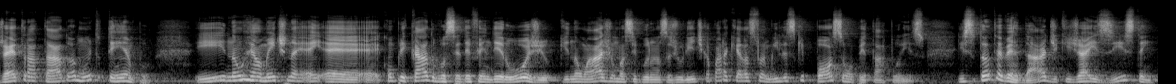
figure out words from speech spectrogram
já é tratado há muito tempo. E não realmente né, é, é, é, complicado você defender hoje que não haja uma segurança jurídica para aquelas famílias que possam optar por isso. Isso tanto é verdade que já existem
